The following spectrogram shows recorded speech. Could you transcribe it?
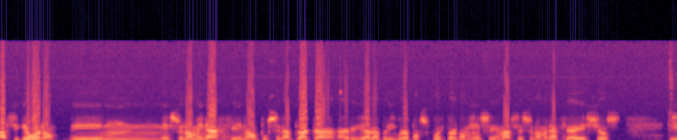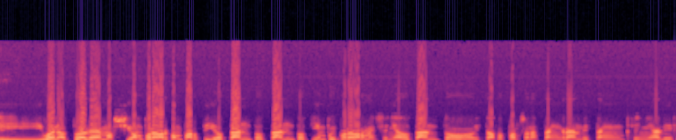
Así que bueno, eh, es un homenaje, no puse una placa, agregué a la película por supuesto al comienzo y demás, es un homenaje a ellos. Y bueno, toda la emoción por haber compartido tanto, tanto tiempo y por haberme enseñado tanto estas dos personas tan grandes, tan geniales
